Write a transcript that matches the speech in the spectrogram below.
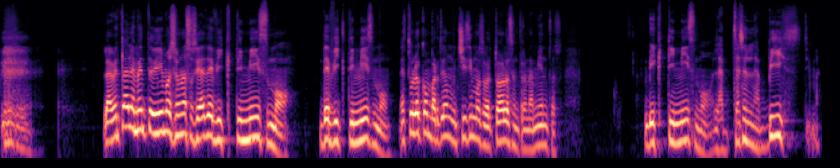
Lamentablemente vivimos en una sociedad de victimismo. De victimismo. Esto lo he compartido muchísimo, sobre todo en los entrenamientos. Victimismo. La, se hacen la víctima.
